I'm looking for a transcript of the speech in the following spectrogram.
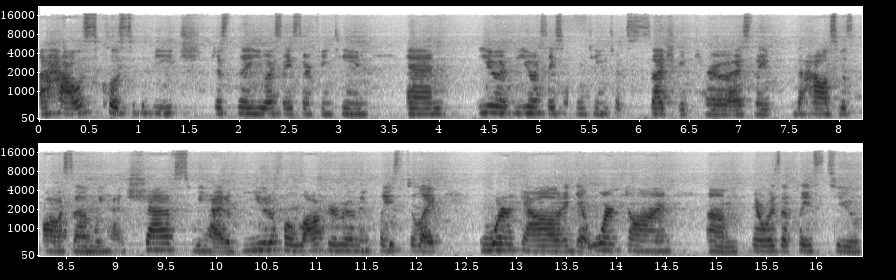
a house close to the beach, just the USA surfing team. And U- the USA surfing team took such good care of us. They, the house was awesome. We had chefs. We had a beautiful locker room and place to like work out and get worked on. Um, there was a place to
